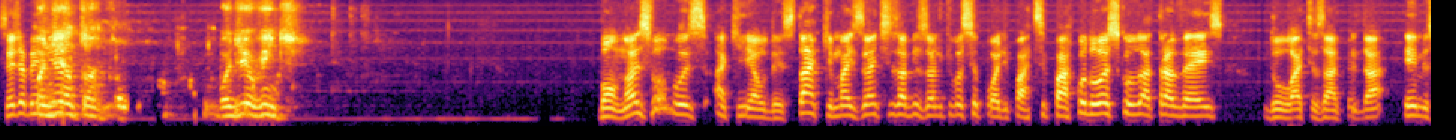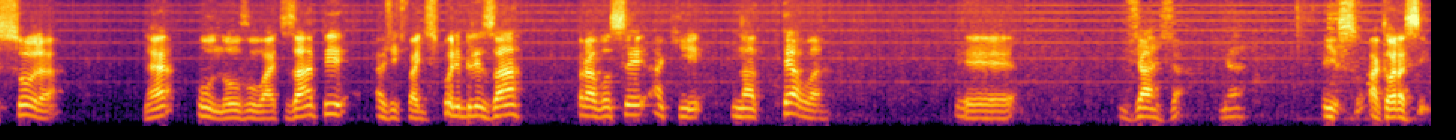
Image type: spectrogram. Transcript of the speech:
Seja bem-vindo. Bom dia, Antônio. Bom dia, ouvinte. Bom, nós vamos aqui ao destaque, mas antes avisando que você pode participar conosco através do WhatsApp da emissora, né? O novo WhatsApp a gente vai disponibilizar para você aqui na tela é, já já, né? Isso, agora sim.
